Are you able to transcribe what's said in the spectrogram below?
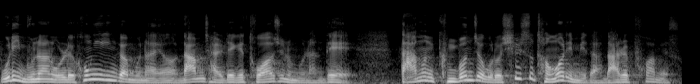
우리 문화는 원래 홍익인가 문화예요. 남 잘 되게 도와주는 문화인데 남은 근본적으로 실수 덩어리입니다. 나를 포함해서.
